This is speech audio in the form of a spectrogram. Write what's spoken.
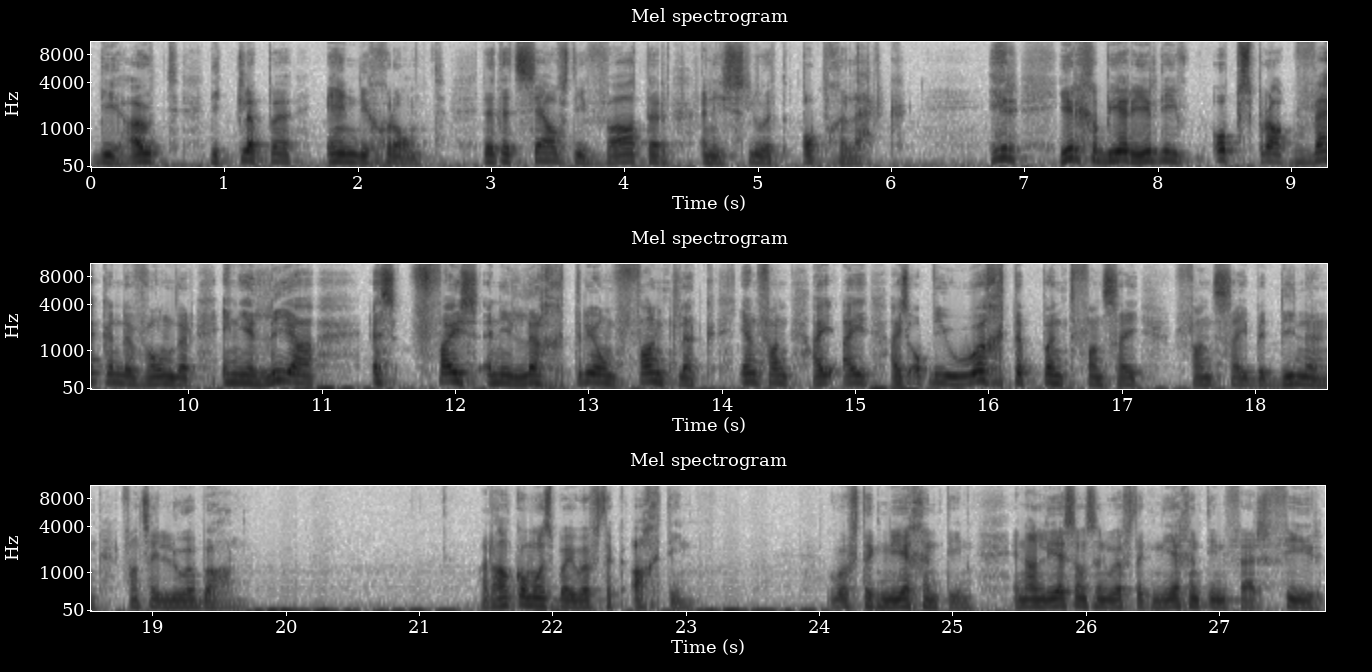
Die hout, die klippe en die grond. Dit het selfs die water in die sloot opgelek. Hier hier gebeur hierdie opspraakwekkende wonder en Elia is vuis in die lug triomfantlik. Een van hy hy hy's op die hoogtepunt van sy van sy bediening van sy loopbaan. Maar dan kom ons by hoofstuk 18 hoofstuk 19 en dan lees ons in hoofstuk 19 vers 4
